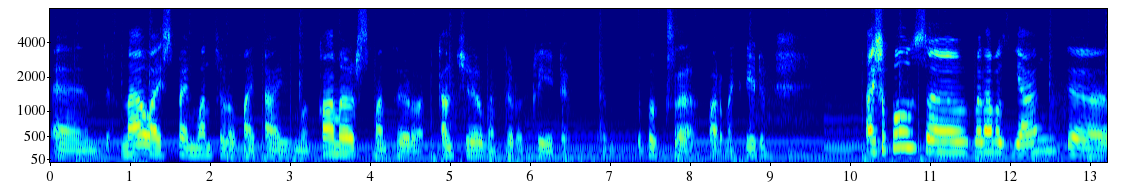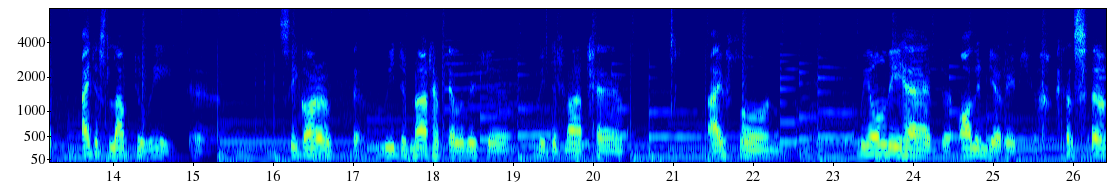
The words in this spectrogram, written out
and now I spend one third of my time on commerce, one third on culture, one third on creative And the books are part of my creative. I suppose uh, when I was young, uh, I just loved to read. Uh, see, Gaurav, uh, we did not have television, we did not have iPhone, we only had All India Radio. so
